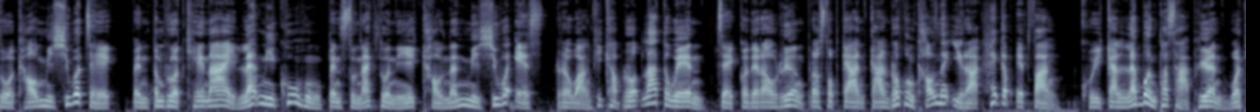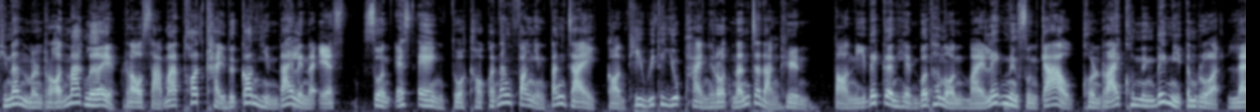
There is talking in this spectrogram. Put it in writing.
ตัวเขามีชื่อว่าเจค เป็นตำรวจเคนายและมีคู่หูเป็นสุนัขตัวนี้ เขานั้นมีชื่อว่าเอส ระหว่างที่ขับรถลาดตระเวน เจคก็ได้เล่าเรื่องประสบการณ์การรบของเขาในอิรักให้กับเอ็ดฟังคุยกันและบ่นภาษาเพื่อนว่าที่นั่นมันร้อนมากเลย เราสามารถทอดไข่ด้วยก้อนหินได้เลยนะเอส ส่วนเอสเองตัวเขาก็นั่งฟังอย่างตั้งใจ ก่อนที่วิทยุภายในรถนั้นจะดังขึ้น ตอนนี้ได้เกิดเหตุบนถนนหมายเลข 109 คนร้ายคนหนึ่งได้หนีตำรวจ และ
